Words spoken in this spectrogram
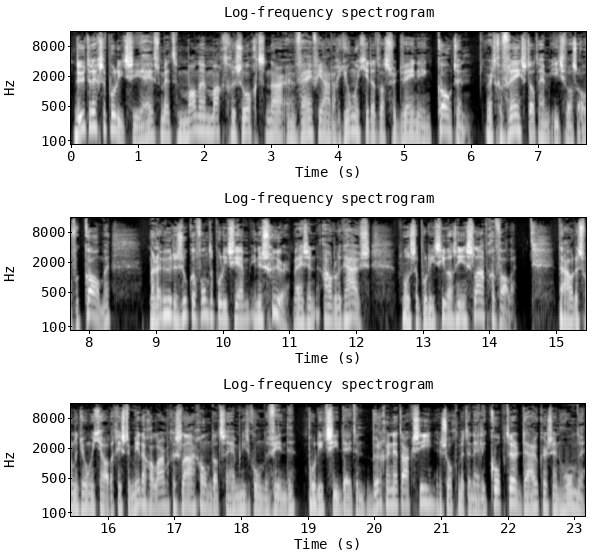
De Utrechtse politie heeft met man en macht gezocht naar een vijfjarig jongetje dat was verdwenen in Koten. Er werd gevreesd dat hem iets was overkomen, maar na uren zoeken vond de politie hem in een schuur bij zijn ouderlijk huis. Volgens de politie was hij in slaap gevallen. De ouders van het jongetje hadden gistermiddag alarm geslagen omdat ze hem niet konden vinden. Politie deed een burgernetactie en zocht met een helikopter, duikers en honden.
